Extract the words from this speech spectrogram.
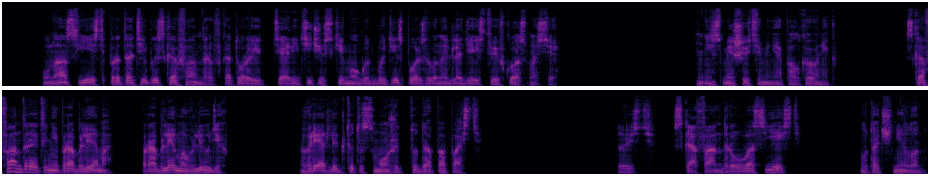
— «у нас есть прототипы скафандров, которые теоретически могут быть использованы для действий в космосе». «Не смешите меня, полковник. Скафандры — это не проблема. Проблема в людях. Вряд ли кто-то сможет туда попасть». «То есть скафандры у вас есть?» — уточнил он.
